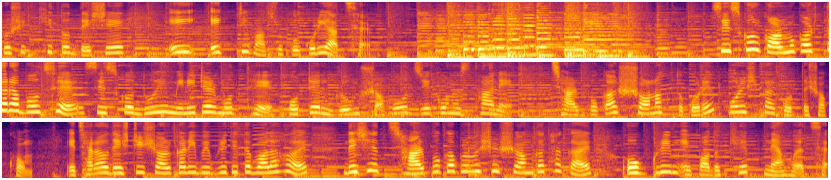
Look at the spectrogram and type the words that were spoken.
প্রশিক্ষিত দেশে এই একটি মাত্র কুকুরই আছে। সিসকোর কর্মকর্তারা বলছে সিসকো দুই মিনিটের মধ্যে হোটেল, রুম সহ যে কোনো স্থানে ছারপোকা শনাক্ত করে পরিষ্কার করতে সক্ষম। এছাড়াও দেশটির সরকারি বিবৃতিতে বলা হয় দেশে ছারপোকা প্রবেশের সংখ্যা থাকায় অগ্রিম এ পদক্ষেপ নেওয়া হয়েছে।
